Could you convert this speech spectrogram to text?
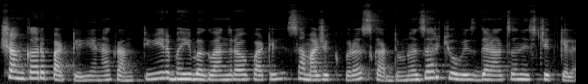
शंकर पाटील यांना क्रांतीवीर भाई भगवानराव पाटील सामाजिक पुरस्कार दोन हजार चोवीस देण्याचं निश्चित केलं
